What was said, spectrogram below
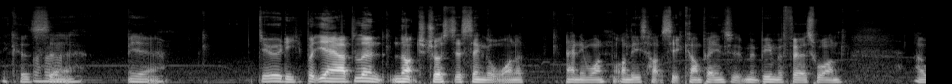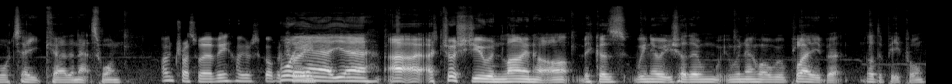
Because, uh Uh-huh. yeah. Dirty. But yeah, I've learned not to trust a single one of anyone on these hot seat campaigns. Me being my first one, I will take uh, the next one. I'm trustworthy. I just got betrayed. Well, yeah, yeah. I, I- trust you and Lionheart because we know each other and we- know how we'll play, but other people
